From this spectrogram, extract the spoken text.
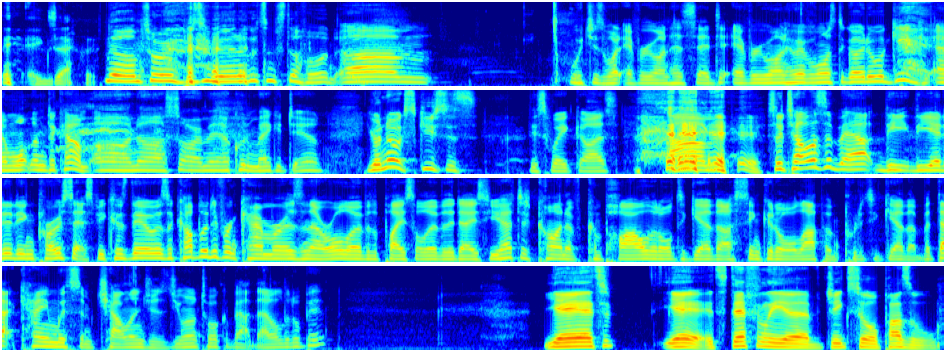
do? exactly. No, I'm sorry, I'm busy, man. I got some stuff on. Um, which is what everyone has said to everyone who ever wants to go to a gig and want them to come. Oh no, sorry, man, I couldn't make it down. You got no excuses this week, guys. Um, so tell us about the the editing process because there was a couple of different cameras and they were all over the place, all over the day. So you had to kind of compile it all together, sync it all up, and put it together. But that came with some challenges. Do you want to talk about that a little bit? Yeah, it's a, yeah, it's definitely a jigsaw puzzle.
